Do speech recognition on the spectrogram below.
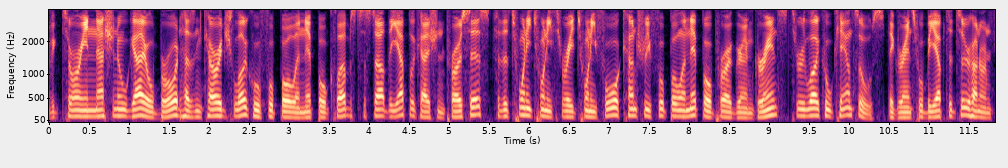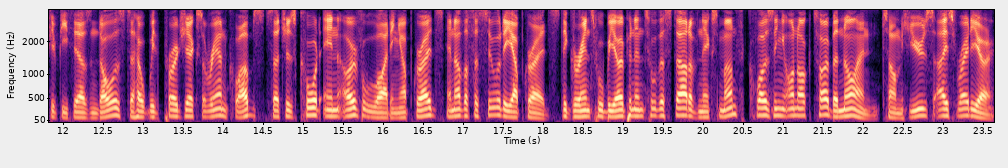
Victorian National Gaelle Broad has encouraged local football and netball clubs to start the application process for the 2023 24 Country Football and Netball program program grants through local councils. The grants will be up to $250,000 to help with projects around clubs, such as court and oval lighting upgrades and other facility upgrades. The grants will be open until the start of next month, closing on October 9. Tom Hughes, Ace Radio.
